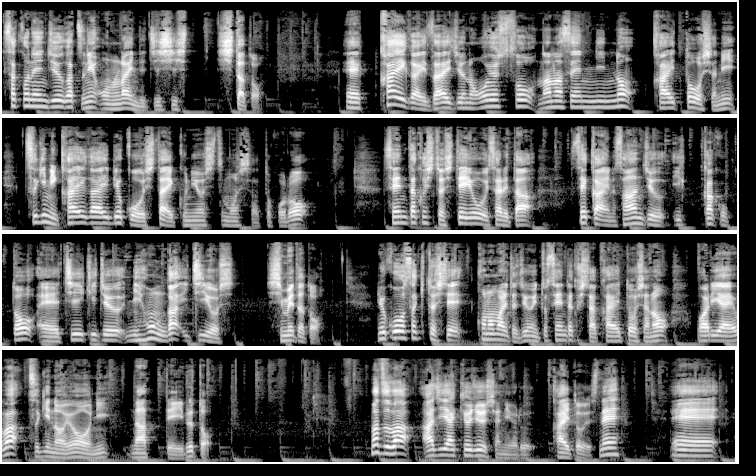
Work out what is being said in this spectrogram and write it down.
昨年10月にオンラインで実施したと、えー海外在住のおよそ7000人の回答者に次に海外旅行をしたい国を質問したところ選択肢として用意された世界の31カ国と、えー地域中日本が1位を占めたと。旅行先として好まれた順位と選択した回答者の割合は次のようになっていると。まずはアジア居住者による回答ですね、えー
